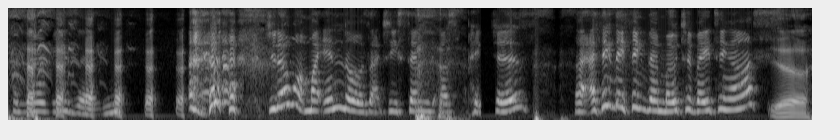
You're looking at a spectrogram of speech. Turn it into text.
for no reason. Do you know what? My in-laws actually send us pictures. Like, I think they think they're motivating us. Yeah.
